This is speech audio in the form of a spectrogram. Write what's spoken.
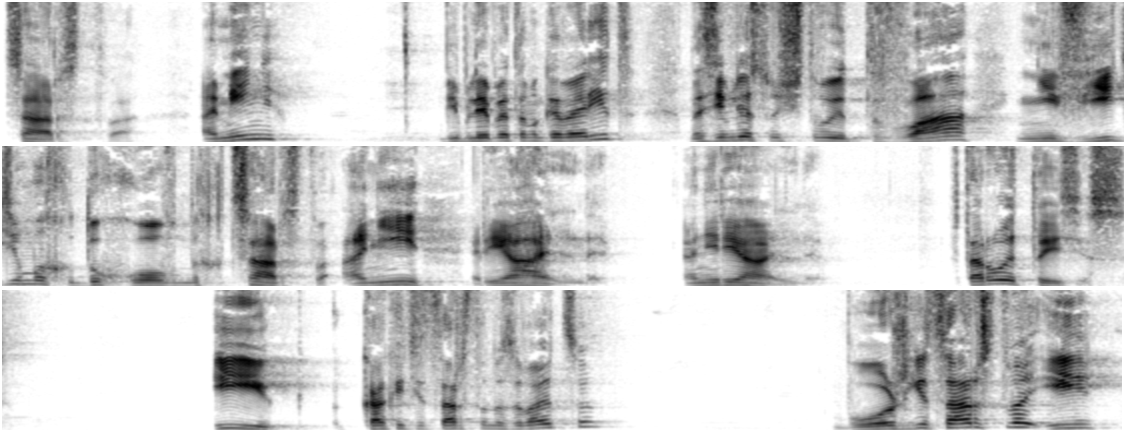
царства. Аминь. Библия об этом говорит. На земле существует два невидимых духовных царства. Они реальны. Они реальны. Второй тезис. И как эти царства называются? Божье царство и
